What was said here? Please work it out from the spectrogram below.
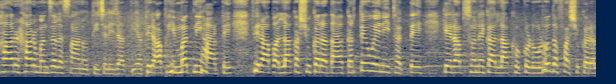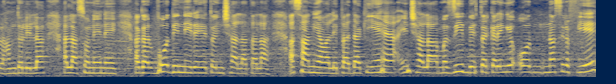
हर हर मंजिल आसान होती चली जाती है। फिर आप हिम्मत नहीं हारते, फिर आप अल्लाह का शुक्र अदा करते हुए नहीं थकते कि रब सोने का लाखों करोड़ों दफ़ा शुक्र अल्हम्दुलिल्लाह, अल्लाह सोने ने, अगर वो दिन नहीं रहे तो इन ताला आसानियाँ वाले पैदा किए हैं। इन मज़ीद बेहतर करेंगे और न सिर्फ़ ये,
